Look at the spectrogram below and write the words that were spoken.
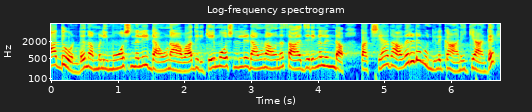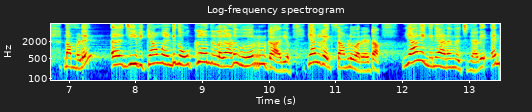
അതുകൊണ്ട് നമ്മൾ ഇമോഷണലി ഡൗൺ ആവാതിരിക്കുക. ഇമോഷണലി ഡൗൺ ആവുന്ന സാഹചര്യങ്ങൾ ഉണ്ടാവും. പക്ഷേ അത് അവരുടെ മുന്നിൽ കാണിക്കാണ്ട് നമ്മൾ ജീവിക്കാൻ വേണ്ടി നോക്കുക എന്നുള്ളതാണ് വേറൊരു കാര്യം. ഞാനൊരു എക്സാമ്പിൾ പറയാം കേട്ടോ. ഞാൻ എങ്ങനെയാണെന്ന് വെച്ച് കഴിഞ്ഞാൽ എൻ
